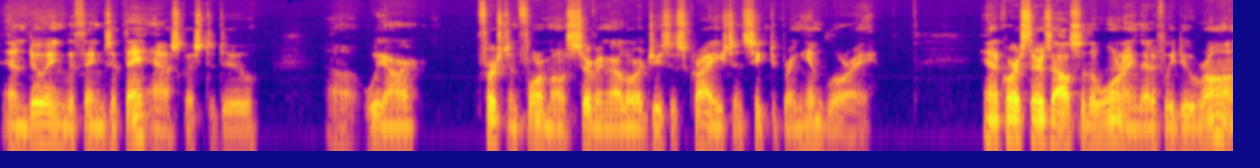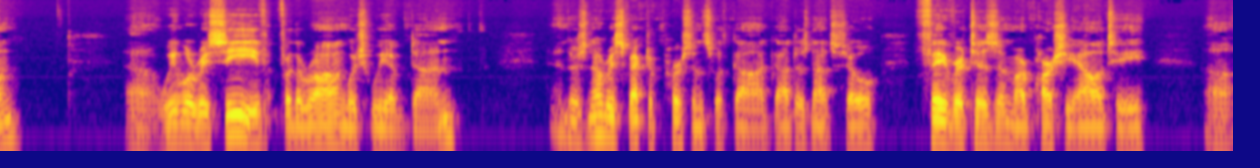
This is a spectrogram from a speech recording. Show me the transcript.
and doing the things that they ask us to do. Uh, we are first and foremost serving our Lord Jesus Christ and seek to bring Him glory. And of course, there's also the warning that if we do wrong, uh, we will receive for the wrong which we have done and there's no respect of persons with God. God does not show favoritism or partiality uh,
